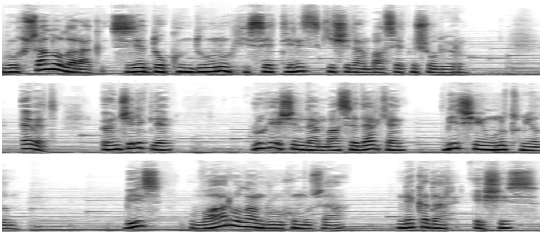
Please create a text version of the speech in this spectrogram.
ruhsal olarak size dokunduğunu hissettiğiniz kişiden bahsetmiş oluyorum. Evet, öncelikle ruh eşinden bahsederken bir şeyi unutmayalım. Biz var olan ruhumuza ne kadar eşiz?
